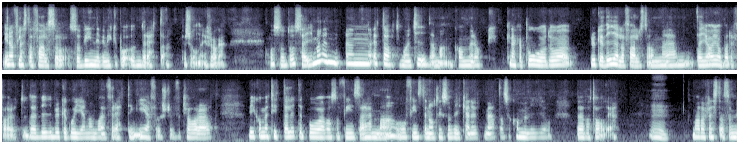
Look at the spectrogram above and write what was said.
I de flesta fall så, så vinner vi mycket på att underrätta personen i fråga. Och så då säger man en, en, ett datum och en tid där man kommer och knackar på. Och då brukar vi i alla fall, som, eh, där jag jobbade förut, där vi brukar gå igenom vad en förrättning är först. Vi förklarar att vi kommer titta lite på vad som finns där hemma och finns det någonting som vi kan utmäta så kommer vi att behöva ta det. Mm. De allra flesta som,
